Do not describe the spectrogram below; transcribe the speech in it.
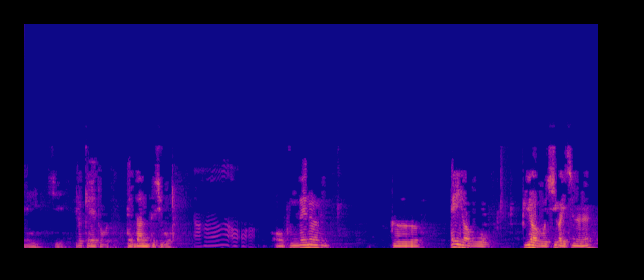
A, C 이렇게 해도 된다는 뜻이고 아하. 어, 어, 어. 어 분배는 그 A하고 B하고 C가 있으면은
